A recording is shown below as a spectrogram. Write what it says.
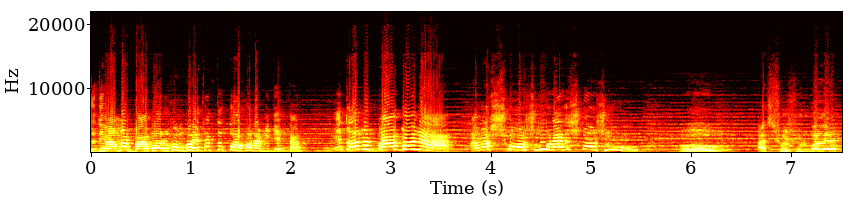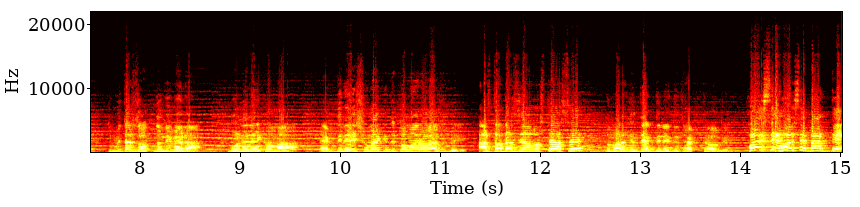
যদি আমার বাবা ওরকম হয়ে থাকতো তখন আমি দেখতাম। এ তো আমার না আমার শ্বশুর আর শ্বশুর। ও আর শ্বশুর বলে তুমি তার যত্ন নিবে না। মনে রেখো মা একদিন এই সময় কিন্তু তোমারও আসবে। আর দাদা যে অবস্থায় আছে তোমারও কিন্তু একদিন একদিন থাকতে হবে। হয়েছে হয়েছে বাদ দে।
